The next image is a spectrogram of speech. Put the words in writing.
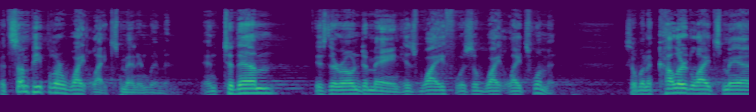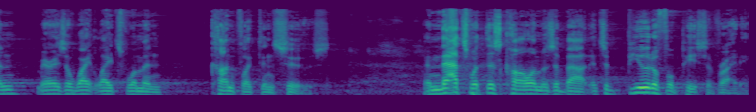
But some people are white lights men and women. And to them is their own domain. His wife was a white lights woman. So when a colored lights man marries a white lights woman, conflict ensues. And that's what this column is about. It's a beautiful piece of writing.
